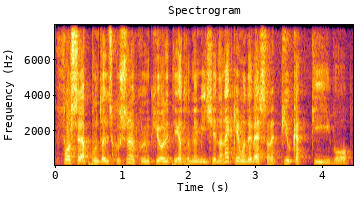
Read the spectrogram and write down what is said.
forse appunto la discussione con cui ho litigato con i miei amici, non è che uno deve essere più cattivo,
